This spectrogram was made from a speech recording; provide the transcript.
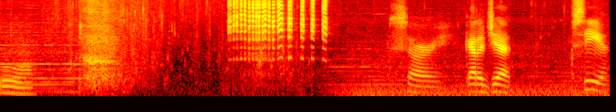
Cool. Sorry. Got a jet. See ya.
